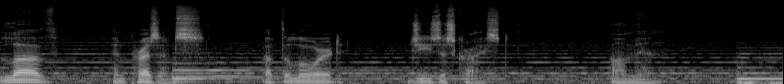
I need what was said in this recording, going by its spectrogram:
love, and presence of the Lord Jesus Christ. Amen.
